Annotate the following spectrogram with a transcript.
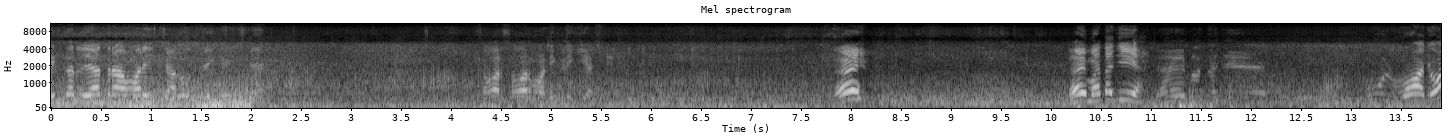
સાયકલ યાત્રા અમારી ચાલુ થઈ ગઈ છે. સવાર સવારમાં નીકળી ગયા છીએ. જય! જય માતાજી! જય માતાજી. ફૂલ મોજ હો.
